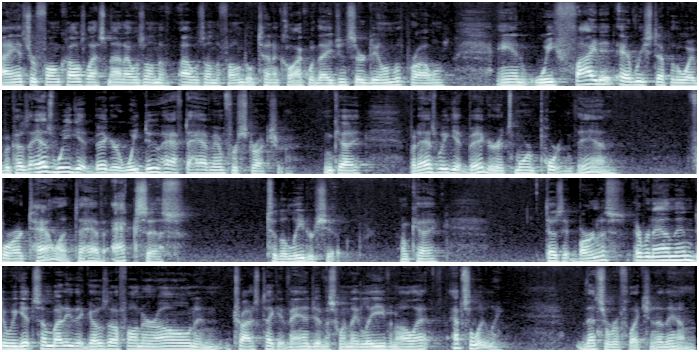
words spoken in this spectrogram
I answer phone calls. Last night I was on the I was on the phone till 10 o'clock with agents. They're dealing with problems, and we fight it every step of the way because as we get bigger, we do have to have infrastructure. Okay, but as we get bigger, it's more important then for our talent to have access to the leadership. Okay, does it burn us every now and then? Do we get somebody that goes off on their own and tries to take advantage of us when they leave and all that? Absolutely. That's a reflection of them,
